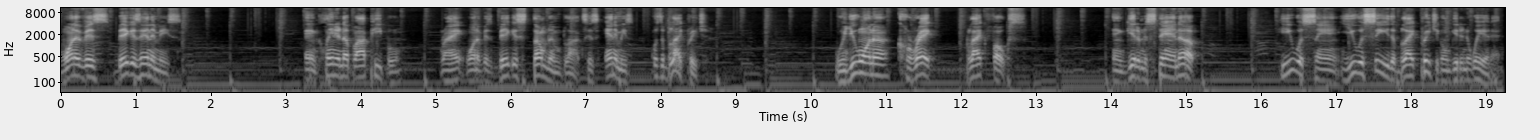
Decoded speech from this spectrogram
one of his biggest enemies and cleaning up our people, right? One of his biggest stumbling blocks, his enemies, was the black preacher. When you want to correct black folks and get them to stand up, he was saying you would see the black preacher gonna get in the way of that.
